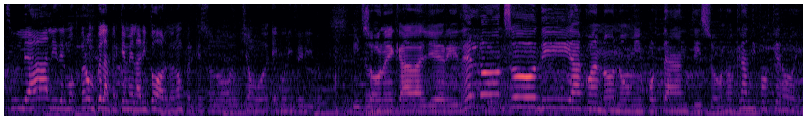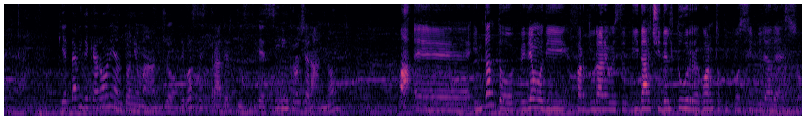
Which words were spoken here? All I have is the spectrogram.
sulle ali del mondo. Però quella perché me la ricordo, non perché sono, diciamo, ego riferito. Sono i cavalieri dello zodiaco, hanno nomi importanti, sono grandi forti eroi. Pier Davide Carone e Antonio Maggio, le vostre strade artistiche si rincroceranno? Ma eh, intanto vediamo di far durare questo, di darci del tour quanto più possibile adesso.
